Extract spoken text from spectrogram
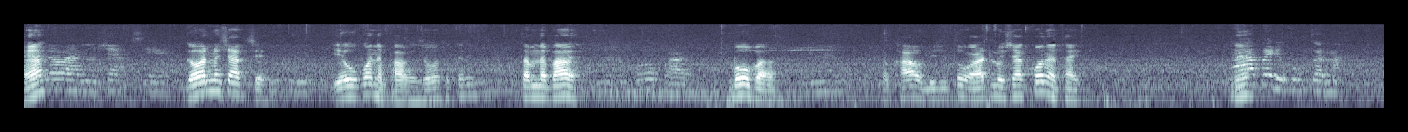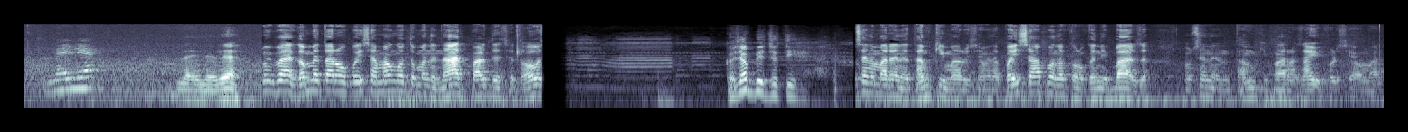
હે? ગવારનું શાક છે. એવું કોને ભાવે? જો તો કરી તમને ભાવે? બહુ ભાવે. તો ખાઓ બીજું તો આટલું શાક કોને થાય? લઈ લે. લે લે. ભાઈ ગમે તારો પૈસા માંગો તો મને ના જ પાડ દેશે. તો હવે ગજબ બેજતી હે. છે ને મારે ધમકી મારું છે. મને પૈસા આપો ન કરો ઘરની બહાર જા હું છે ને ધમકી મારવા જવી પડશે અમારે.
